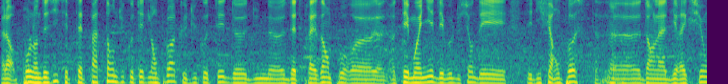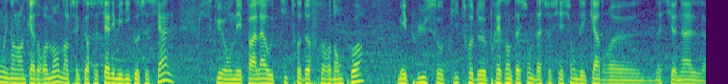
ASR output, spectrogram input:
Alors pour l'Andésie, c'est peut-être pas tant du côté de l'emploi que du côté d'être présent pour euh, témoigner de l'évolution des, différents postes euh, dans la direction et dans l'encadrement dans le secteur social et médico-social, puisqu'on n'est pas là au titre d'offreur d'emploi, mais plus au titre de présentation de l'association des cadres euh, nationales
